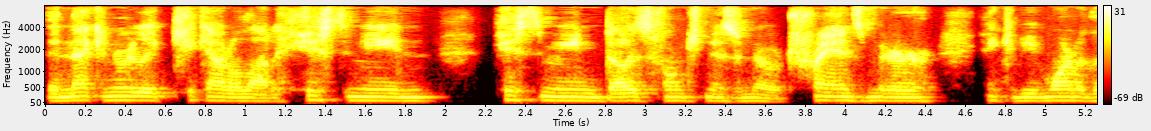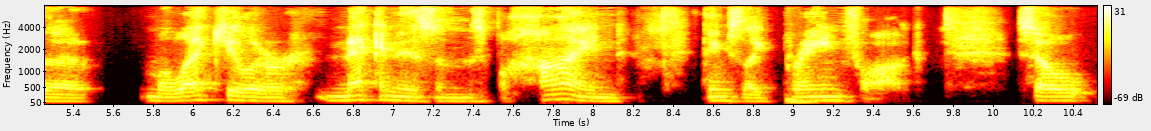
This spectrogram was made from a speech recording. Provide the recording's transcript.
then that can really kick out a lot of histamine. Histamine does function as a neurotransmitter and can be one of the molecular mechanisms behind things like brain fog. So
